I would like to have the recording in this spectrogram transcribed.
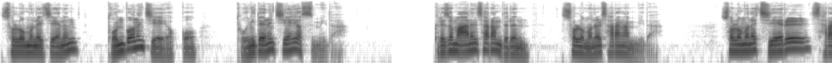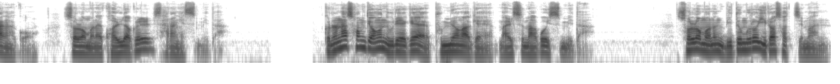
솔로몬의 지혜는 돈 버는 지혜였고 돈이 되는 지혜였습니다. 그래서 많은 사람들은 솔로몬을 사랑합니다. 솔로몬의 지혜를 사랑하고 솔로몬의 권력을 사랑했습니다. 그러나 성경은 우리에게 분명하게 말씀하고 있습니다. 솔로몬은 믿음으로 일어섰지만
